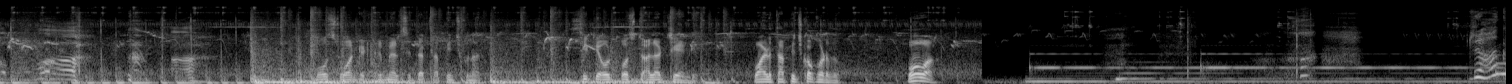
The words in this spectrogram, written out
అబ్బా! మోస్ట్ వాంటెడ్ క్రిమినల్స్ ఇద్దరు తప్పించుకున్నారు. సిటీ అవుట్ పోస్ట్ అలర్ట్ చేయండి. వాళ్ళు తప్పించుకోకూడదు. ఓవా రాగ్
